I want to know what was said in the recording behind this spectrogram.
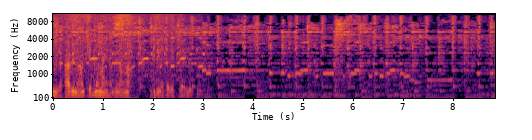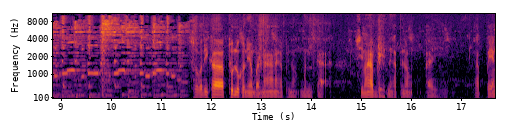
มันนี้กับพาพี่น้องเก็บน้องใหม่นะพี่น้องเนาะทีนี้ก็จะไปแปรลูกนะสวัสดีครับ ทุนลูกคนนี้บัดนานะครับพี่น้องมันนี้กะสิมาอัปเดตนะครับพี่น้องไอ้ครับแปลง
